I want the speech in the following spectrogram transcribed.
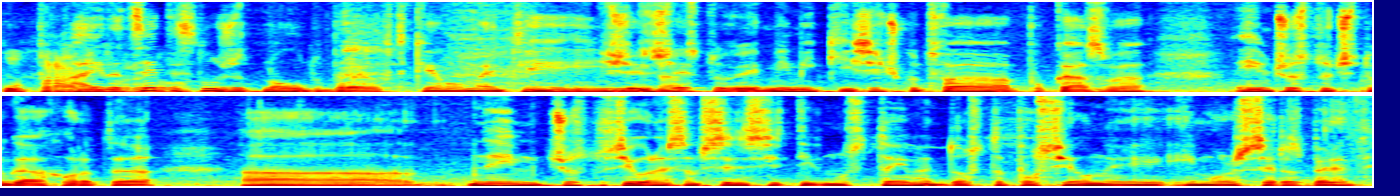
оправи. А и ръцете горе служат много добре в такива моменти и жестове, да. мимики и всичко това показва. Им чувство, че тогава хората а, не им чувство, сигурен съм, сенситивността им е доста по-силна и, и може да се разберете.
